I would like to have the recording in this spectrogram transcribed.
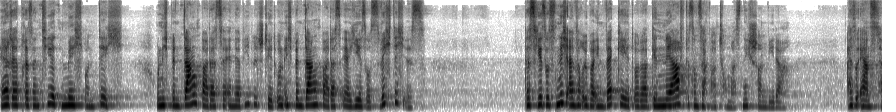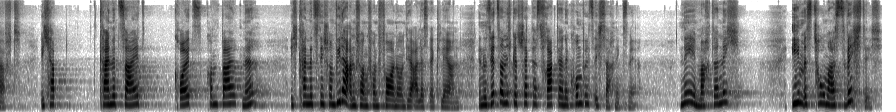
Er repräsentiert mich und dich. Und ich bin dankbar, dass er in der Bibel steht. Und ich bin dankbar, dass er Jesus wichtig ist. Dass Jesus nicht einfach über ihn weggeht oder genervt ist und sagt, oh Thomas, nicht schon wieder. Also ernsthaft. Ich habe keine Zeit, Kreuz kommt bald, ne? Ich kann jetzt nicht schon wieder anfangen von vorne und dir alles erklären. Wenn du es jetzt noch nicht gecheckt hast, frag deine Kumpels, ich sag nichts mehr. Nee, macht er nicht. Ihm ist Thomas wichtig.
